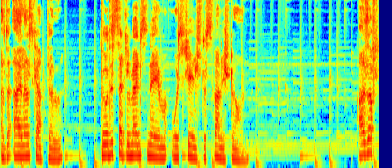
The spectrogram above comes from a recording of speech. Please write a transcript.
as the island's capital, though the settlement's name was changed to Spanish Town. As of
